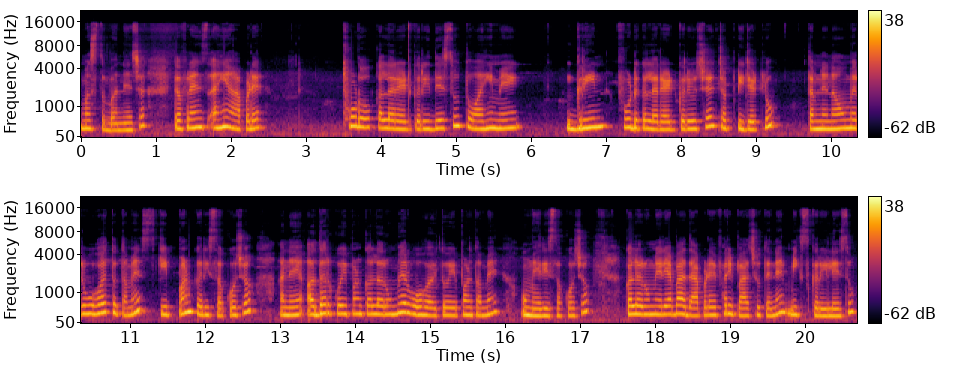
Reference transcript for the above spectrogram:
મસ્ત બને છે. તો ફ્રેન્ડ્સ અહીં આપણે થોડો કલર એડ કરી દઈશું. તો અહીં મેં ગ્રીન ફૂડ કલર એડ કર્યું છે, ચપટી જેટલું. તમને ન ઉમેરવું હોય તો તમે સ્કીપ પણ કરી શકો છો. અને અધર કોઈ પણ કલર ઉમેરવો હોય તો એ પણ તમે ઉમેરી શકો છો. કલર ઉમેર્યા બાદ આપણે ફરી પાછું તેને મિક્સ કરી લઈશું.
